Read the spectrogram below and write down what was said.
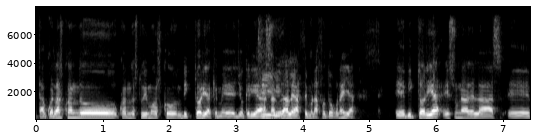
¿Te acuerdas cuando, cuando estuvimos con Victoria, que me, yo quería saludarle, hacerme una foto con ella? Eh, Victoria es una de las eh,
